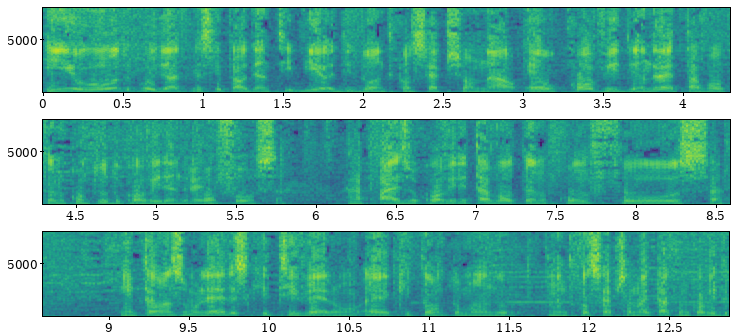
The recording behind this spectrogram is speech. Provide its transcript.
E outro cuidado com esse tal de antibiótico, do anticoncepcional é o Covid. André, tá voltando com tudo o Covid, André. Com força. Rapaz, o Covid está voltando com força. Então as mulheres que tiveram, eh, que estão tomando anticoncepcional e tá com Covid,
